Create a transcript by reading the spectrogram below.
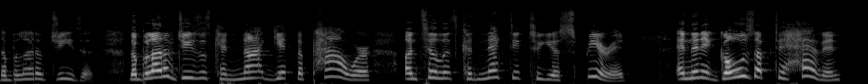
the blood of Jesus. The blood of Jesus cannot get the power until it's connected to your spirit. And then it goes up to heaven.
